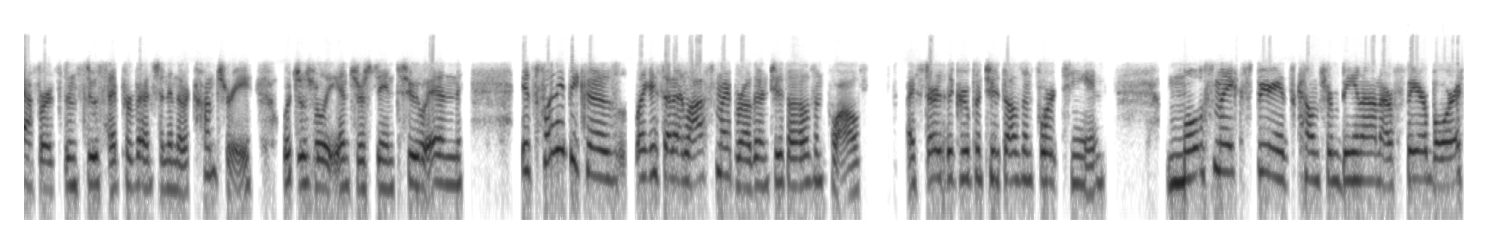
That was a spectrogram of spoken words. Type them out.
efforts in suicide prevention in their country, which was really interesting too. And it's funny because, like I said, I lost my brother in 2012. I started the group in 2014. Most of my experience comes from being on our fair board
